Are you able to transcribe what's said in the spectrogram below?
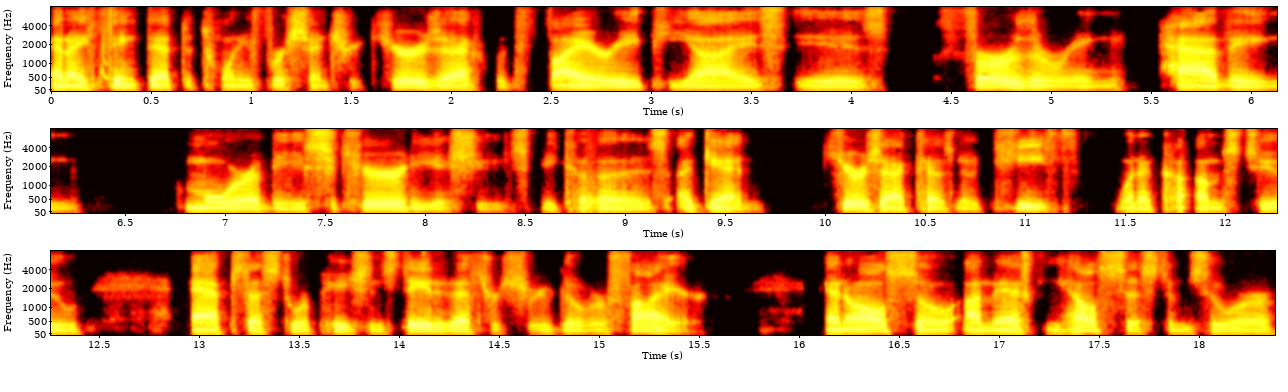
And I think that the 21st Century Cures Act with FHIR APIs is furthering having more of these security issues because, again, Cures Act has no teeth when it comes to apps that store patients' data that's retrieved over FHIR. And also, I'm asking health systems who are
